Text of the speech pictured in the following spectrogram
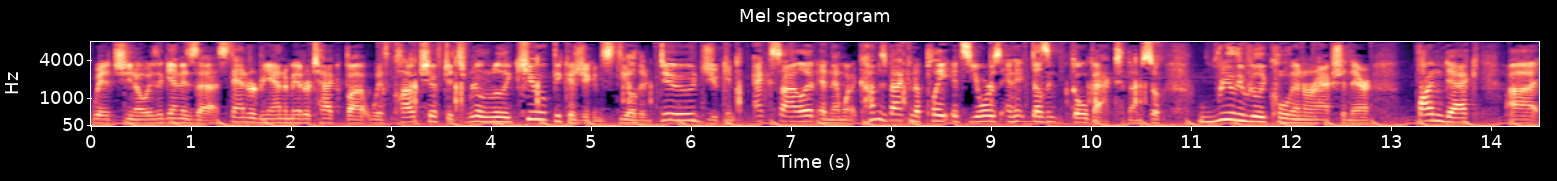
which you know is again is a standard reanimator tech, but with Cloud Shift it's really really cute because you can steal their dude, you can exile it, and then when it comes back into play, it's yours and it doesn't go back to them. So really really cool interaction there fun deck. Uh,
